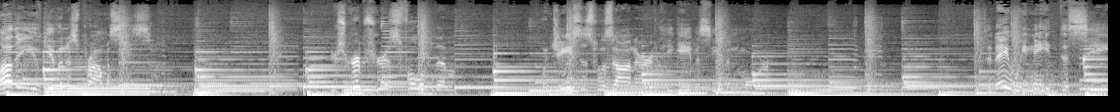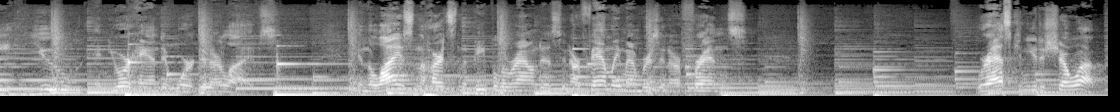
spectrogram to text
Father, you've given us promises. Your scripture is full of them. When Jesus was on earth, he gave us even more. Today, we need to see you and your hand at work in our lives, in the lives and the hearts and the people around us, in our family members, in our friends. We're asking you to show up.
